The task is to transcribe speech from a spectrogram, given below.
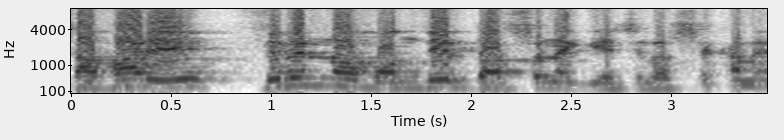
সাফারি বিভিন্ন মন্দির দর্শনে গিয়েছিল সেখানে।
